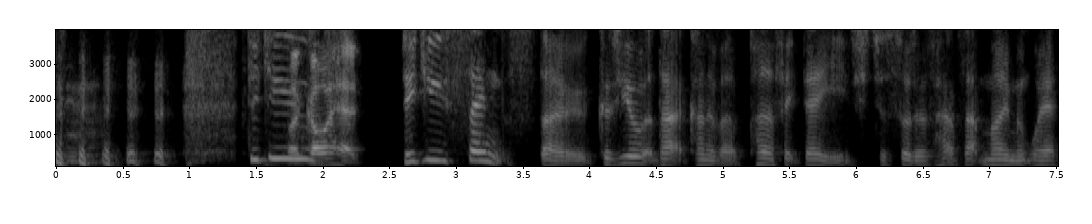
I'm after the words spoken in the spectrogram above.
Mm. Did you? But go ahead. Did you sense though, because you're at that kind of a perfect age to sort of have that moment where,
